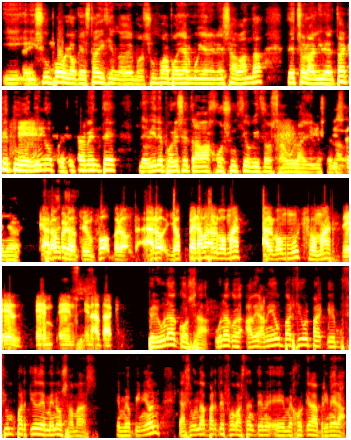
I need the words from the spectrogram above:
y, Sí. y supo lo que está diciendo Demo, supo apoyar muy bien en esa banda. De hecho, la libertad que tuvo Sí. Lino precisamente le viene por ese trabajo sucio que hizo Saúl ahí en ese Sí, lado. señor. Claro, Fíjate. pero triunfó. Pero claro, yo esperaba algo más, algo mucho más de él en, en, en ataque. Pero una cosa, una cosa. A ver, a mí me pareció un partido de menos a más. En mi opinión, la segunda parte fue bastante eh, mejor que la primera.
